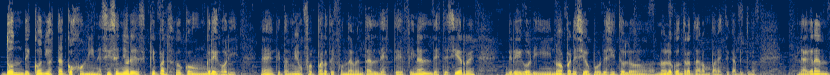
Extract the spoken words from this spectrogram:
¿dónde coño está Cojonines? Sí, señores, ¿qué pasó con Gregory? ¿Eh? Que también fue parte fundamental de este final, de este cierre. Gregory no apareció, pobrecito, lo, no lo contrataron para este capítulo. La gran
